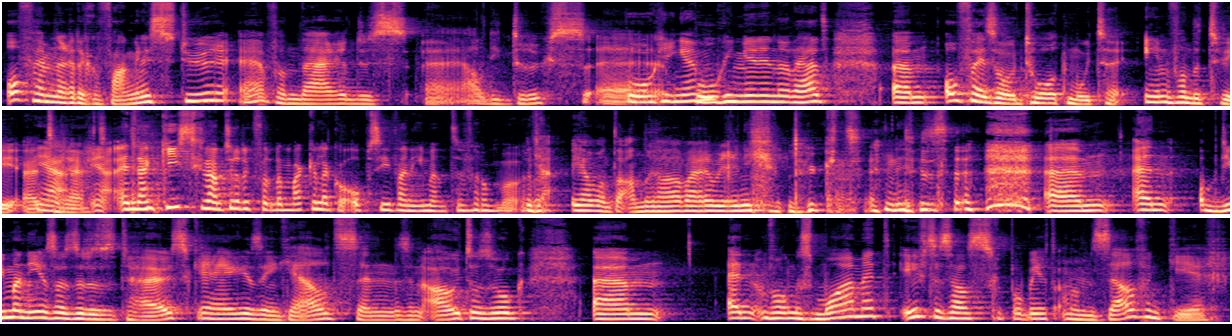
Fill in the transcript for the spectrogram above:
Of hem naar de gevangenis sturen. Hè, vandaar dus eh, al die drugs... eh, Pogingen. Pogingen, inderdaad. Ehm, of hij zou dood moeten. Eén van de twee, Ja, uiteraard. ja. En dan kies je natuurlijk voor de makkelijke optie van iemand te vermoorden. Ja, ja, want de andere waren weer niet gelukt. Dus, ehm, en op die manier zou ze dus het huis krijgen, zijn geld, zijn, zijn auto's ook. Ehm, en volgens Mohammed heeft ze zelfs geprobeerd om hem zelf een keer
